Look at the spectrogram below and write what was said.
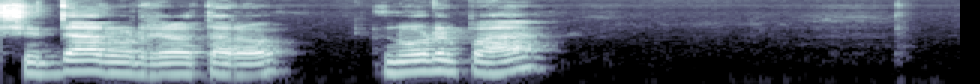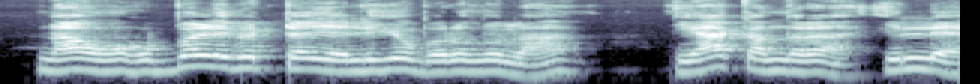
ಸಿದ್ಧಾರೂಢರು ಹೇಳ್ತಾರೋ, ನೋಡ್ರಪ್ಪ, ನಾವು ಹುಬ್ಬಳ್ಳಿ ಬೆಟ್ಟ ಎಲ್ಲಿಗೂ ಬರೋದಿಲ್ಲ. ಯಾಕಂದ್ರೆ ಇಲ್ಲೇ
